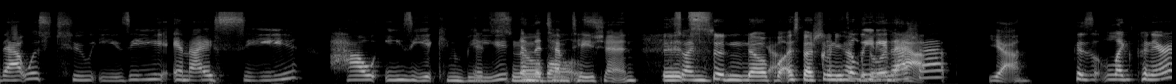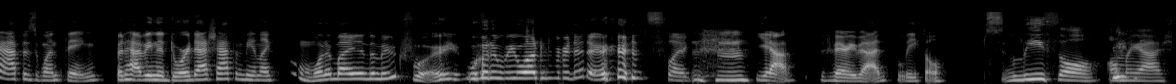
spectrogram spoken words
that was too easy, and I see how easy it can be and the temptation. It's so I'm snowball, yeah. especially when you have the DoorDash app. app. Yeah. Because like Panera app is one thing, but having the DoorDash app and being like, hmm, what am I in the mood for? What do we want for dinner? it's like, mm-hmm. yeah, very bad, lethal, it's lethal. Oh my gosh,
